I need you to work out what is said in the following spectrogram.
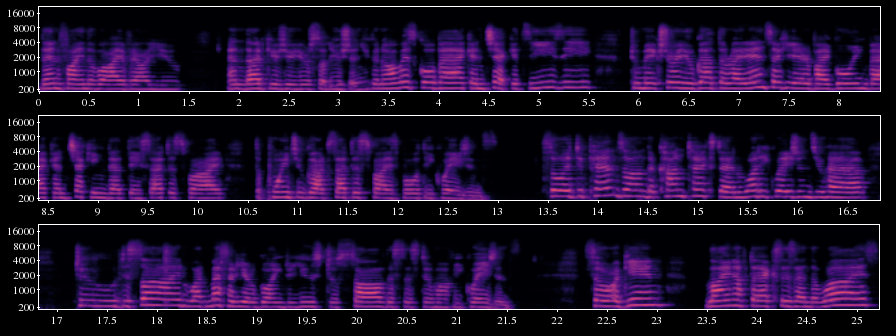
then find the y value, and that gives you your solution. You can always go back and check. It's easy to make sure you got the right answer here by going back and checking that they satisfy, the point you got satisfies both equations. So it depends on the context and what equations you have to decide what method you're going to use to solve the system of equations. So again, line up the x's and the y's,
